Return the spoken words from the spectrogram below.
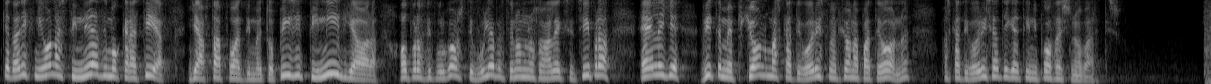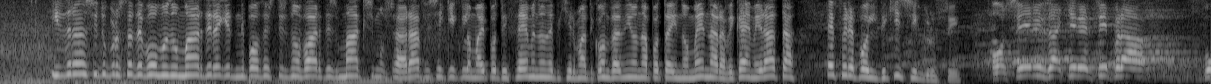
και τα ρίχνει όλα στη Νέα Δημοκρατία για αυτά που αντιμετωπίζει. Την ίδια ώρα ο Πρωθυπουργός στη Βουλή, απευθυνόμενος στον Αλέξη Τσίπρα, έλεγε: Δείτε με ποιον μας κατηγορήσετε, με ποιον απαταιώνα μας κατηγορήσατε για την υπόθεση Νοβάρτης. Η δράση του προστατευόμενου μάρτυρα για την υπόθεση της Νοβάρτης Μάξιμου Σαράφης σε κύκλωμα υποτιθέμενων επιχειρηματικών δανείων από τα Ηνωμένα Αραβικά Εμμυράτα έφερε πολιτική σύγκρουση. Ο ΣΥΡΙΖΑ, κύριε Τσίπρα, που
